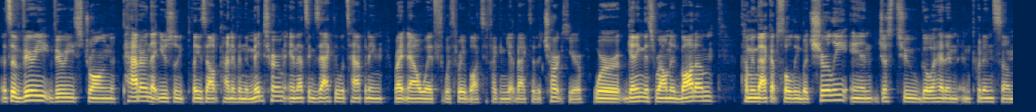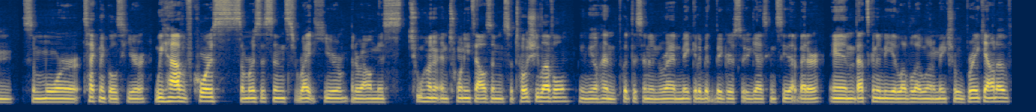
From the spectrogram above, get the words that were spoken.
It's a very, very strong pattern that usually plays out kind of in the midterm, and that's exactly what's happening right now with, with RaiBlocks. If I can get back to the chart here, we're getting this rounded bottom, coming back up slowly but surely. And just to go ahead and, and put in some, some more technicals here, we have, of course, some resistance right here at around this 220,000 Satoshi level. We can go ahead and put this in in red, make it a bit bigger so you guys can see that better. And that's going to be a level that we want to make sure we break out of.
